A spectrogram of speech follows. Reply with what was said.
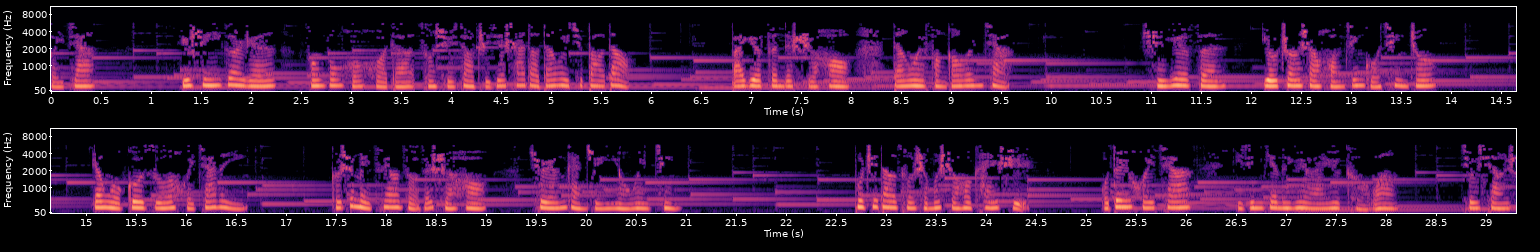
回家，于是一个人风风火火的从学校直接杀到单位去报道。八月份的时候，单位放高温假；十月份又撞上黄金国庆周，让我过足了回家的瘾。可是每次要走的时候，却仍感觉意犹未尽。不知道从什么时候开始，我对于回家已经变得越来越渴望，就像是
